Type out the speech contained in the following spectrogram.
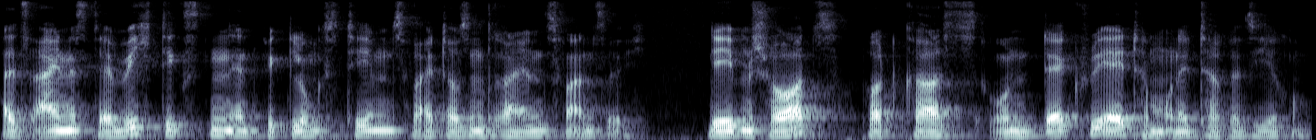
als eines der wichtigsten Entwicklungsthemen 2023, neben Shorts, Podcasts und der Creator-Monetarisierung.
